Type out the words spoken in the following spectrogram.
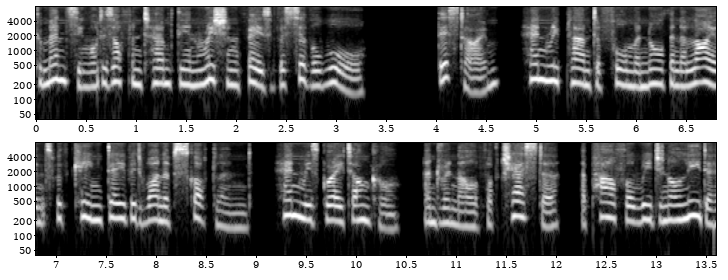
commencing what is often termed the Henrician phase of the Civil War. This time, Henry planned to form a northern alliance with King David I of Scotland, Henry's great-uncle, and Ranulph of Chester, a powerful regional leader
